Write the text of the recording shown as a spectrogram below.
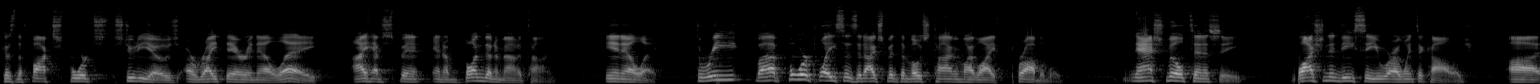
because the Fox Sports studios are right there in LA. I have spent an abundant amount of time in LA. Three, uh, four places that I've spent the most time in my life, probably Nashville, Tennessee, Washington, D.C., where I went to college, uh,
